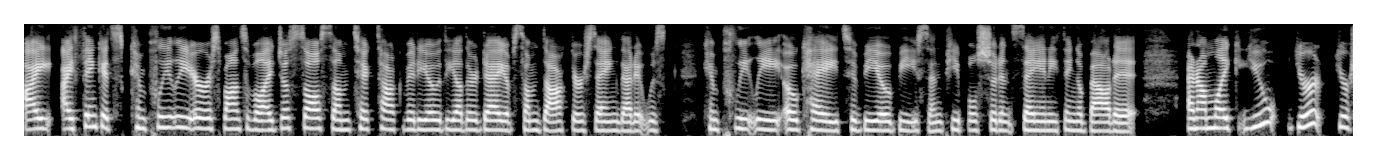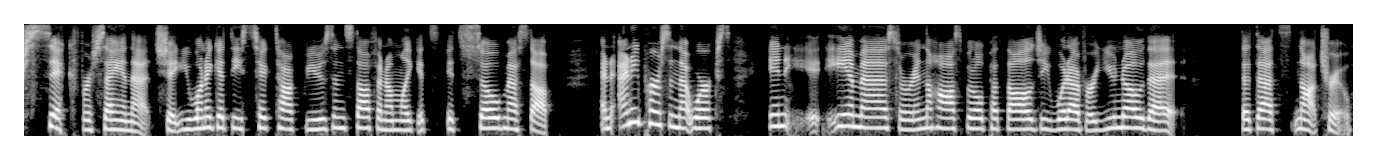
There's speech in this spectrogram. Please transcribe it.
I I think it's completely irresponsible. I just saw some TikTok video the other day of some doctor saying that it was completely okay to be obese and people shouldn't say anything about it. And I'm like, you you're you're sick for saying that shit. You want to get these TikTok views and stuff and I'm like it's it's so messed up. And any person that works in EMS or in the hospital pathology whatever, you know that that that's not true.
